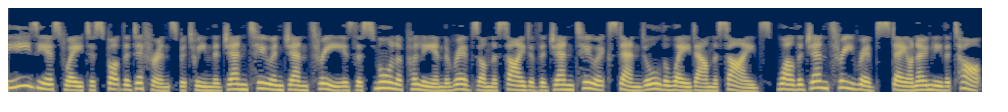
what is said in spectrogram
The easiest way to spot the difference between the Gen 2 and Gen 3 is the smaller pulley and the ribs on the side of the Gen 2 extend all the way down the sides, while the Gen 3 ribs stay on only the top,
